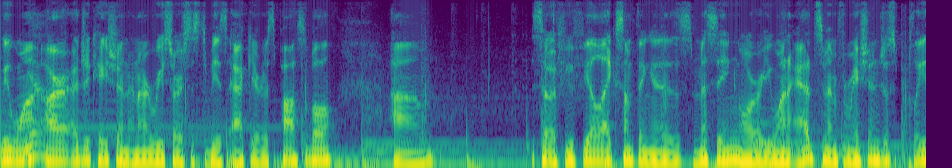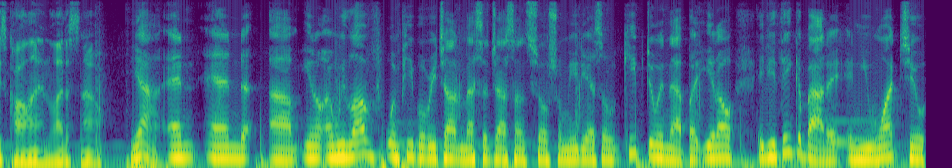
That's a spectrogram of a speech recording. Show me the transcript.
We want Yeah. our education and our resources to be as accurate as possible. Um, so if you feel like something is missing or you want to add some information, just please call in and let us know. Yeah, and and um, you know, and we love when people reach out and message us on social media. So keep doing that. But you know, if you think about it and you want to,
